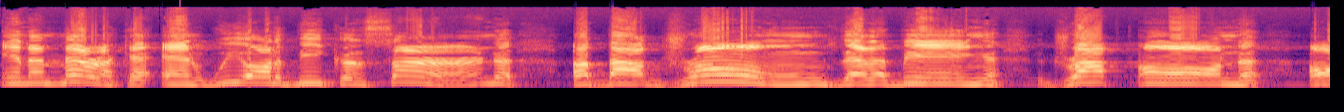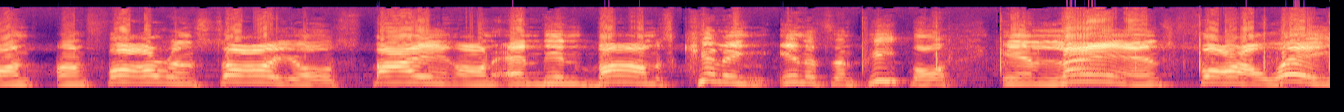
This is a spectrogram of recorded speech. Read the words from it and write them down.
in America. And we ought to be concerned about drones that are being dropped on, on, on foreign soil, spying on, and then bombs killing innocent people in lands far away.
